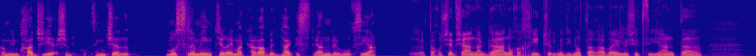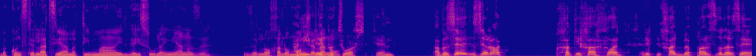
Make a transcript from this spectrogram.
במיוחד שיש ריכוזים של מוסלמים, תראה מה קרה בדגסטן ברוסיה. אתה חושב שההנהגה הנוכחית של מדינות ערב האלה שציינת, בקונסטלציה המתאימה, יתגייסו לעניין הזה? זה לא חלומות אני שלנו? אני די בטוח שכן. אבל זה, זה רק חתיכה אחת, חלק אחד בפאזל הזה.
